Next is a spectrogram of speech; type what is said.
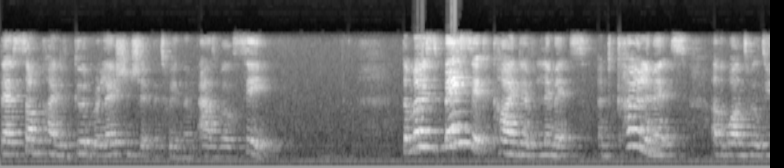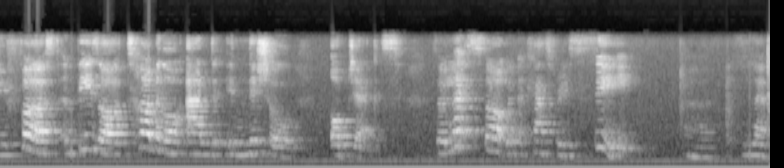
there's some kind of good relationship between them, as we'll see. The most basic kind of limits and co-limits are the ones we'll do first, and these are terminal and initial objects. So let's start with a category C. Uh, let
